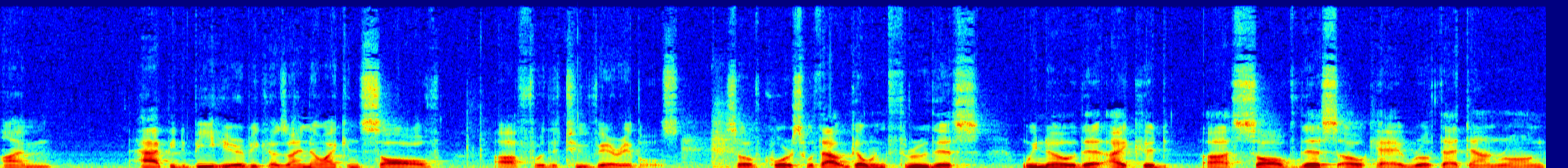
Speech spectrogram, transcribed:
I'm happy to be here because I know I can solve uh, for the two variables. So of course, without going through this, we know that I could uh, solve this. Okay, I wrote that down wrong.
